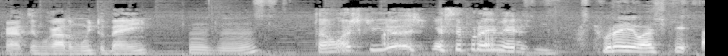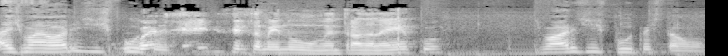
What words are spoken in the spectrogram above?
O cara tem jogado muito bem. Uhum. Então acho que, acho que vai ser por aí mesmo. Por aí, eu acho que as maiores O disputas, Davis, se ele também não entrar no elenco. as maiores disputas estão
